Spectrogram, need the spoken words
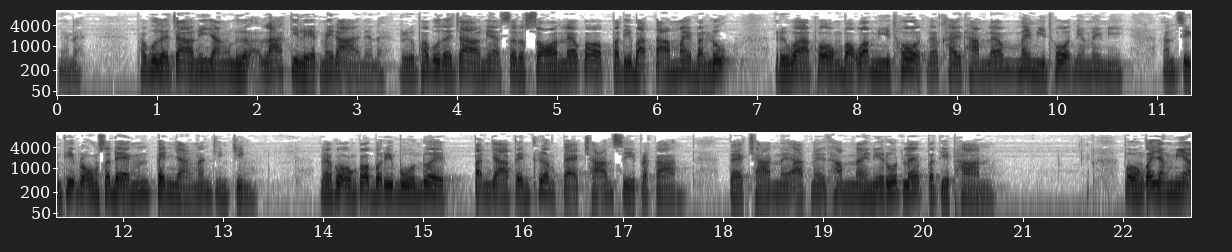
เนี่ยนะพระพุทธเจ้านี่ยังเหลือละกิเลสไม่ได้เนี่ยนะหรือพระพุทธเจ้าเนี่ยสอนแล้วก็ปฏิบัติตามไม่บรรลุ หรือว่าพระองค์บอกว่ามีโทษแล้วใครทำแล้วไม่มีโทษเนี่ยไม่มีอันสิ่งที่พระองค์แสดงนั้นเป็นอย่างนั้นจริง ๆ แล้วพระองค์ก็บริบูรณ์ด้วยปัญญาเป็นเครื่องแตกฉานสี่ประการ แตกฉานในอัตในธรรมในนิรุตและปฏิพานพระองค์ก็ยังมีอ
